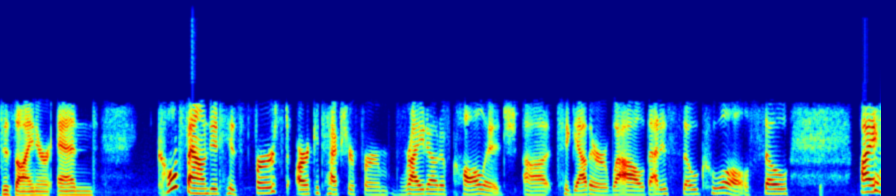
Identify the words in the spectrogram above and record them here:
designer, and co-founded his first architecture firm right out of college uh, together. Wow, that is so cool. So I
